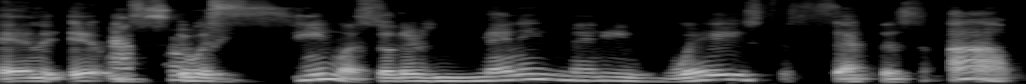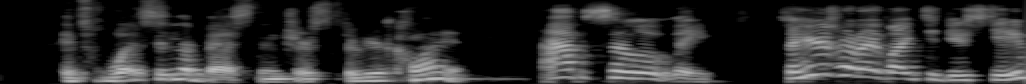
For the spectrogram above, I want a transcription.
And it was it was seamless. So there's many, many ways to set this up. It's what's in the best interest of your client. Absolutely. So here's what I'd like to do, Steve.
